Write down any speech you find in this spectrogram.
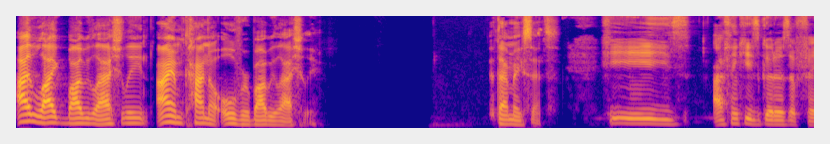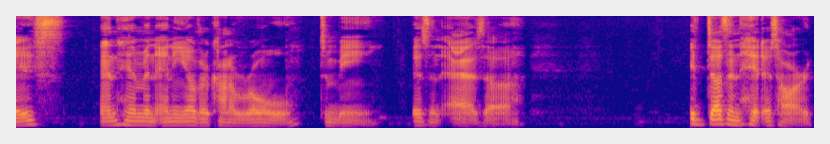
I like Bobby Lashley. I am kind of over Bobby Lashley. If that makes sense. He's. I think he's good as a face, and him in any other kind of role to me isn't as uh. It doesn't hit as hard.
